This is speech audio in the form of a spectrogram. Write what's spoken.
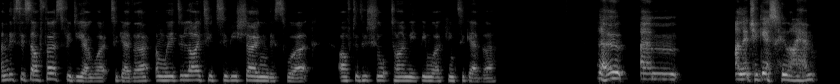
And this is our first video work together and we're delighted to be showing this work after the short time we've been working together. Hello, um, I'll let you guess who I am.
